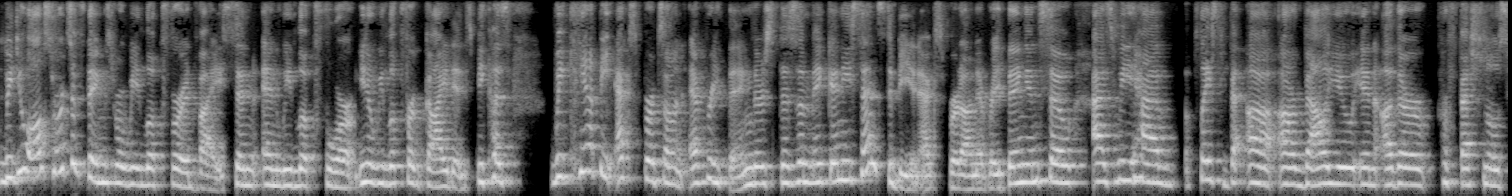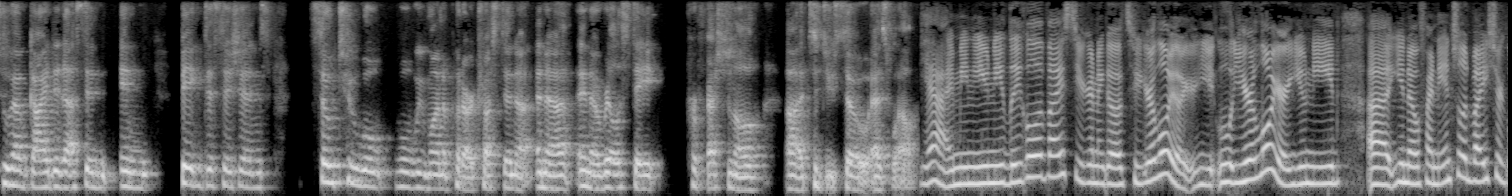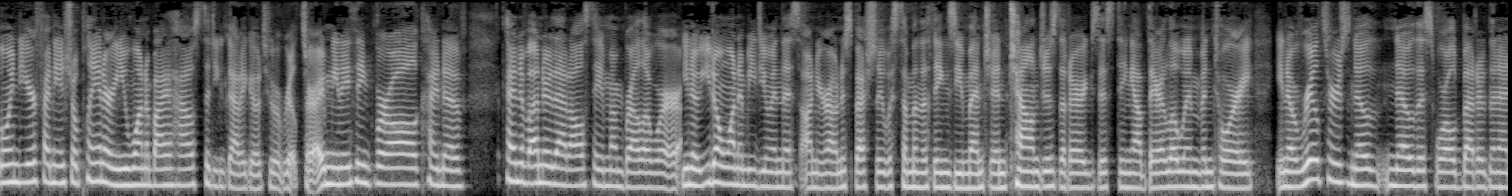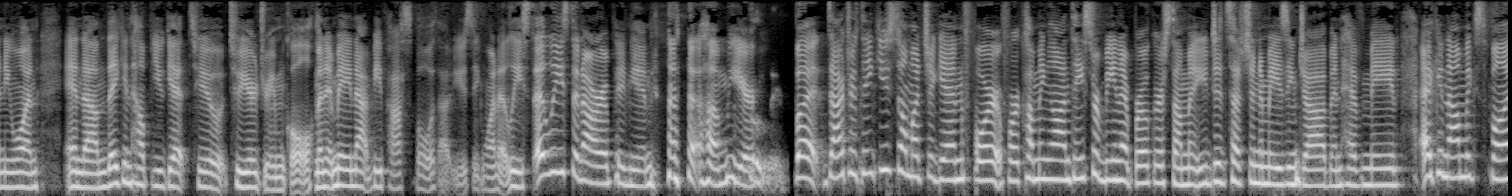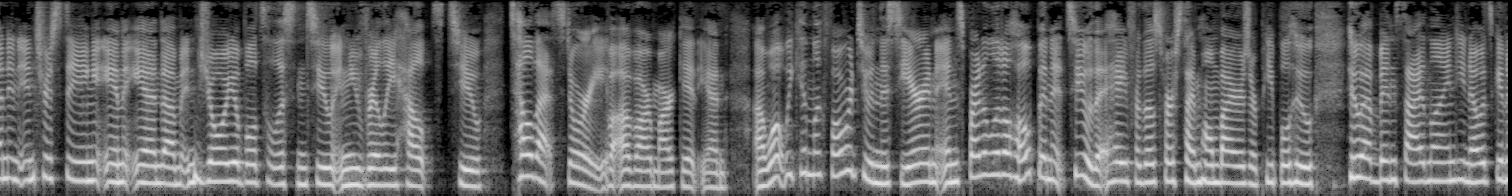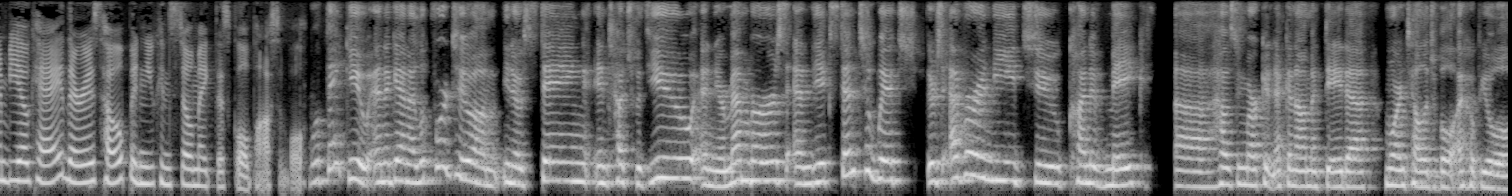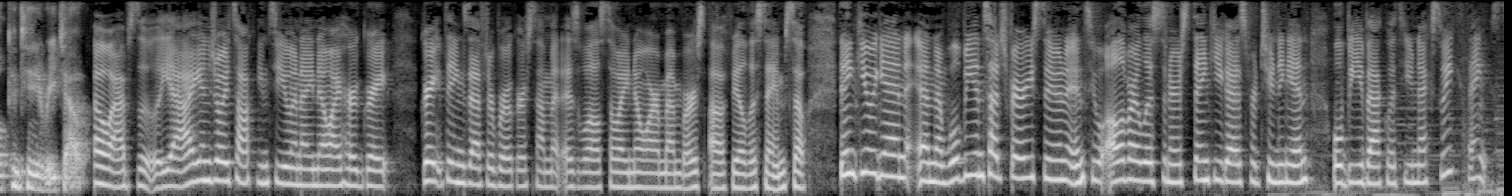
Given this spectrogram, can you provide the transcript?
we do all sorts of things where we look for advice and and we look for, you know, we look for guidance because we can't be experts on everything. There's doesn't make any sense to be an expert on everything. And so, as we have placed uh, our value in other professionals who have guided us in in big decisions, so too will will we want to put our trust in a in a in a real estate professional uh, to do so as well. Yeah, I mean, you need legal advice. You're going to go to your lawyer. You, your lawyer. You need, uh, you know, financial advice. You're going to your financial planner. You want to buy a house, then you got to go to a realtor. I mean, I think we're all kind of kind of under that all same umbrella where, you know, you don't want to be doing this on your own, especially with some of the things you mentioned, challenges that are existing out there, low inventory. You know, realtors know know this world better than anyone, and um, they can help you get to to your dream goal. And it may not be possible without using one, at least at least in our opinion um, here. Absolutely. But doctor, thank you so much again for for coming on. Thanks for being at Broker Summit. You did such an amazing job and have made economics fun and interesting and and um, enjoyable to listen to. And you've really helped to tell that story of our market and uh, what we can look forward to in this year and, and spread a little hope in it too that hey for those first time homebuyers or people who who have been sidelined you know it's going to be okay there is hope and you can still make this goal possible well thank you and again i look forward to um, you know staying in touch with you and your members and the extent to which there's ever a need to kind of make uh, housing market and economic data more intelligible, I hope you will continue to reach out. Oh, absolutely. Yeah, I enjoy talking to you, and I know I heard great great things after Broker Summit as well. So I know our members uh, feel the same. So thank you again, and we'll be in touch very soon. And to all of our listeners, thank you guys for tuning in. We'll be back with you next week. Thanks.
